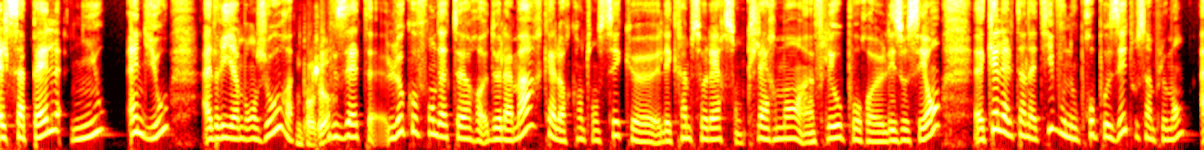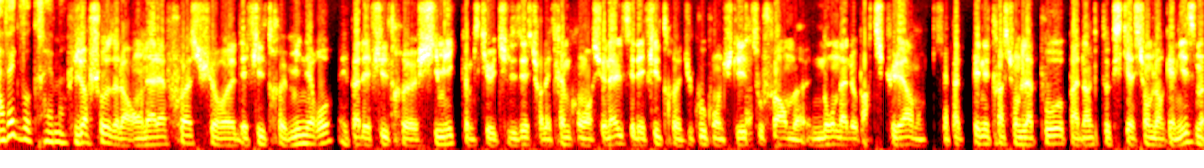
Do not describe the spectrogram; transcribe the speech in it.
Elle s'appelle New and You. Adrien, bonjour. Bonjour. Vous êtes le cofondateur de la marque. Alors, quand on sait que les crèmes solaires sont clairement un fléau pour euh, les océans, euh, quelle alternative vous nous proposez tout simplement avec vos crèmes? Plusieurs choses. Alors, on est à la fois sur euh, des filtres minéraux et pas des filtres chimiques comme ce qui est utilisé sur les crèmes conventionnelles. C'est des filtres du coup qu'on utilise sous forme non nanoparticulaire, donc il n'y a pas de pénétration de la peau, pas d'intoxication de l'organisme,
